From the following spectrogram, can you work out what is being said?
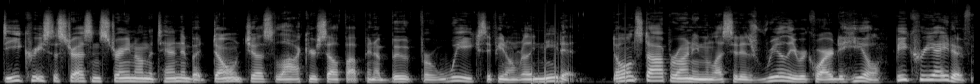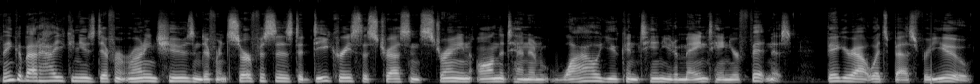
Decrease the stress and strain on the tendon, but don't just lock yourself up in a boot for weeks if you don't really need it. Don't stop running unless it is really required to heal. Be creative. Think about how you can use different running shoes and different surfaces to decrease the stress and strain on the tendon while you continue to maintain your fitness. Figure out what's best for you.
